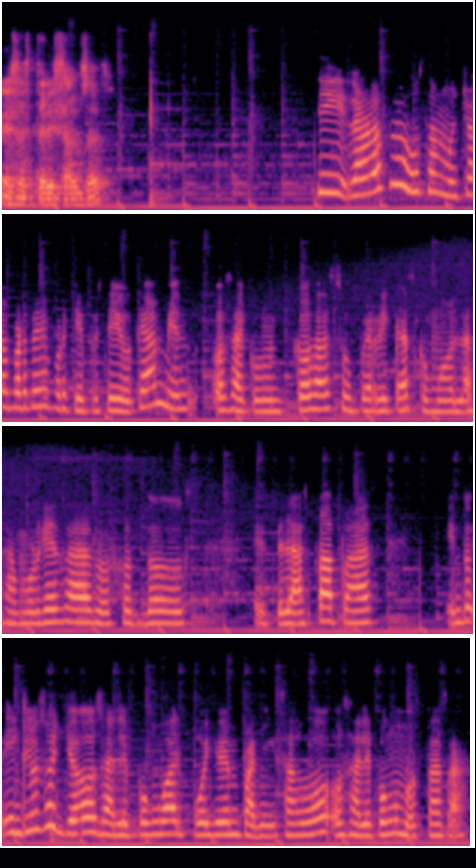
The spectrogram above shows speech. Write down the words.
esas tres salsas? Sí, la verdad me gustan mucho, aparte porque, pues te digo, quedan bien, o sea, con cosas súper ricas como las hamburguesas, los hot dogs, este, las papas. incluso yo, o sea, le pongo al pollo empanizado, o sea, le pongo mostaza.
